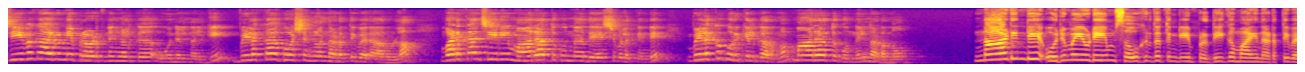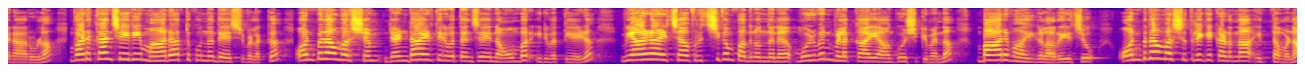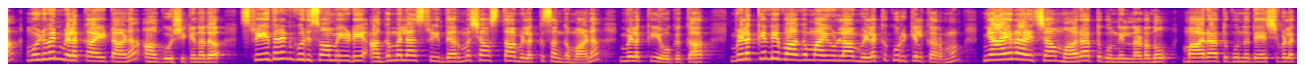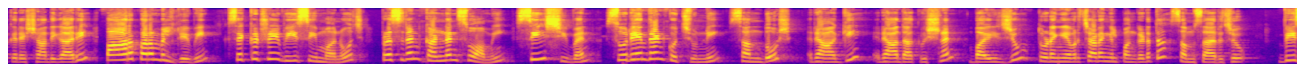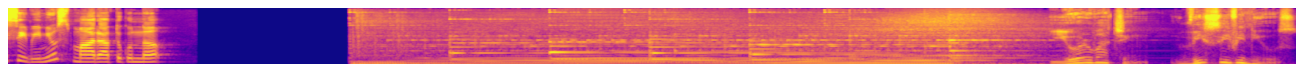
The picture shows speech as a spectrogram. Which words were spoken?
ജീവകാരുണ്യ പ്രവർത്തനങ്ങൾക്ക് ഊന്നൽ നൽകി വിളക്കാഘോഷങ്ങൾ നടത്തി വരാറുള്ള വടക്കാഞ്ചേരി മാരാത്തുകുന്ന് ദേശവിളക്കിന്റെ വിളക്ക് കുറിക്കൽ കർമ്മം മാരാത്തുകുന്നിൽ നടന്നു. നാടിന്റെ ഒരുമയുടെയും സൗഹൃദത്തിന്റെയും പ്രതീകമായി നടത്തിവരാറുള്ള വടക്കാഞ്ചേരി മാരാത്തുകുന്ന് ദേശവിളക്ക് ഒൻപതാം വർഷം രണ്ടായിരത്തി ഇരുപത്തിയഞ്ച് നവംബർ ഇരുപത്തിയേഴ് വ്യാഴാഴ്ച വൃശ്ചികം പതിനൊന്നിന് മുഴുവൻ വിളക്കായി ആഘോഷിക്കുമെന്ന് ഭാരവാഹികൾ അറിയിച്ചു. ഒൻപതാം വർഷത്തിലേക്ക് കടന്ന ഇത്തവണ മുഴുവൻ വിളക്കായിട്ടാണ് ആഘോഷിക്കുന്നത്. ശ്രീധരൻ ഗുരുസ്വാമിയുടെ അകമല ശ്രീ ധർമ്മശാസ്ത്ര വിളക്ക് സംഘമാണ് വിളക്ക് യോഗക്കാർ. വിളക്കിന്റെ ഭാഗമായുള്ള വിളക്ക് കുറിക്കൽ കർമ്മം ഞായറാഴ്ച മാരാത്തുകുന്നിൽ നടന്നു. മാരാത്തുകുന്ന് ദേശവിളക്ക് രക്ഷാധികാരി Parapparambil Ravi secretary V C Manoj president Kannan Swami C Sivan Surendran Kochunni Santhosh Ragi Radhakrishnan Baiju തുടങ്ങിയവർ ചടങ്ങിൽ പങ്കെടുത്ത് സംസാരിച്ചു V C news Marathukunnu You are watching VCV News.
